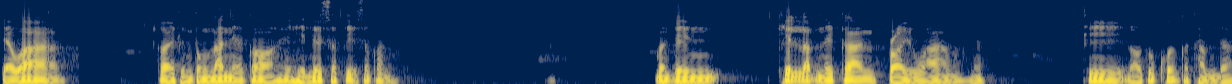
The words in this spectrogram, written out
แต่ว่าก่อนถึงตรงนั้นเนี่ยก็ให้เห็นด้วยสติซะก่อน มันเป็นเคล็ดลับในการปล่อยวางนะที่เราทุกคนก็ทำได้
